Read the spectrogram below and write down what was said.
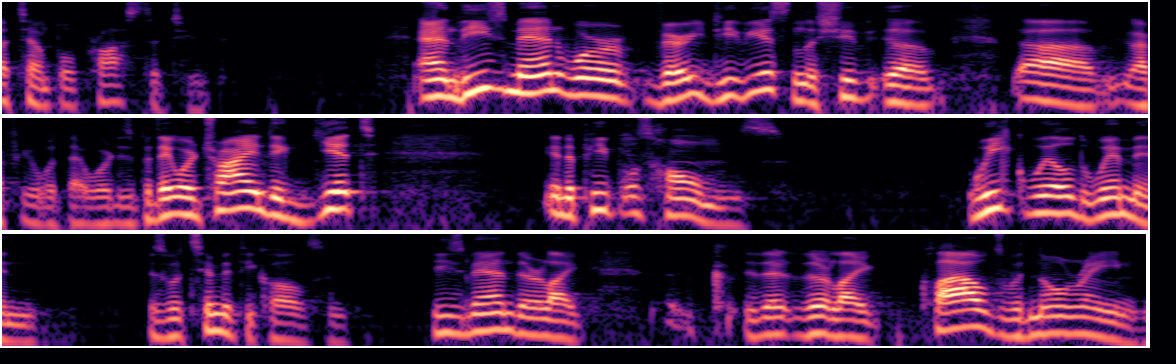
a temple prostitute. And these men were very devious and uh, uh, I forget what that word is, but they were trying to get into people's homes. Weak willed women is what Timothy calls them. These men, they're like they're, they're like clouds with no rain.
